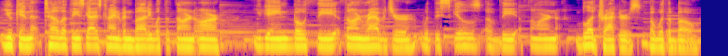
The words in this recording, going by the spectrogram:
you can tell that these guys kind of embody what the Tharn are. You gain both the Tharn Ravager with the skills of the Tharn Blood Trackers, but with a bow.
